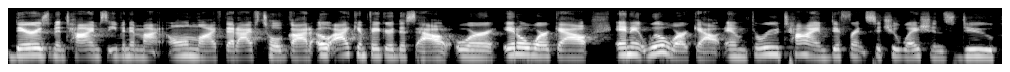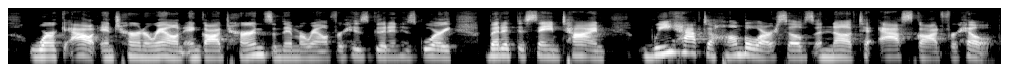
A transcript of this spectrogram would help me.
there has been times even in my own life that I've told God, "Oh, I can figure this out or it'll work out." And it will work out. And through time, different situations do work out and turn around and God turns them around for his good and his glory. But at the same time, we have to humble ourselves enough to ask God for help.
